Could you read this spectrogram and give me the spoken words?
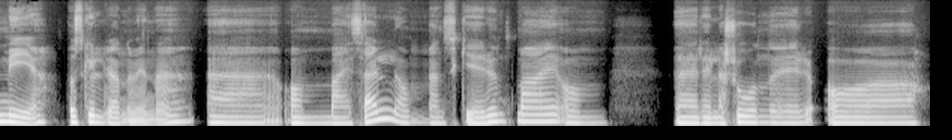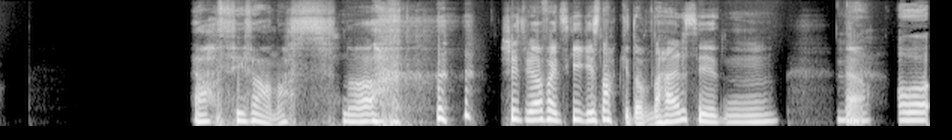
mye på skuldrene mine eh, om meg selv, om mennesker rundt meg, om eh, relasjoner og Ja, fy faen, ass. Nå Shit, vi har faktisk ikke snakket om det her siden Ja. Og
